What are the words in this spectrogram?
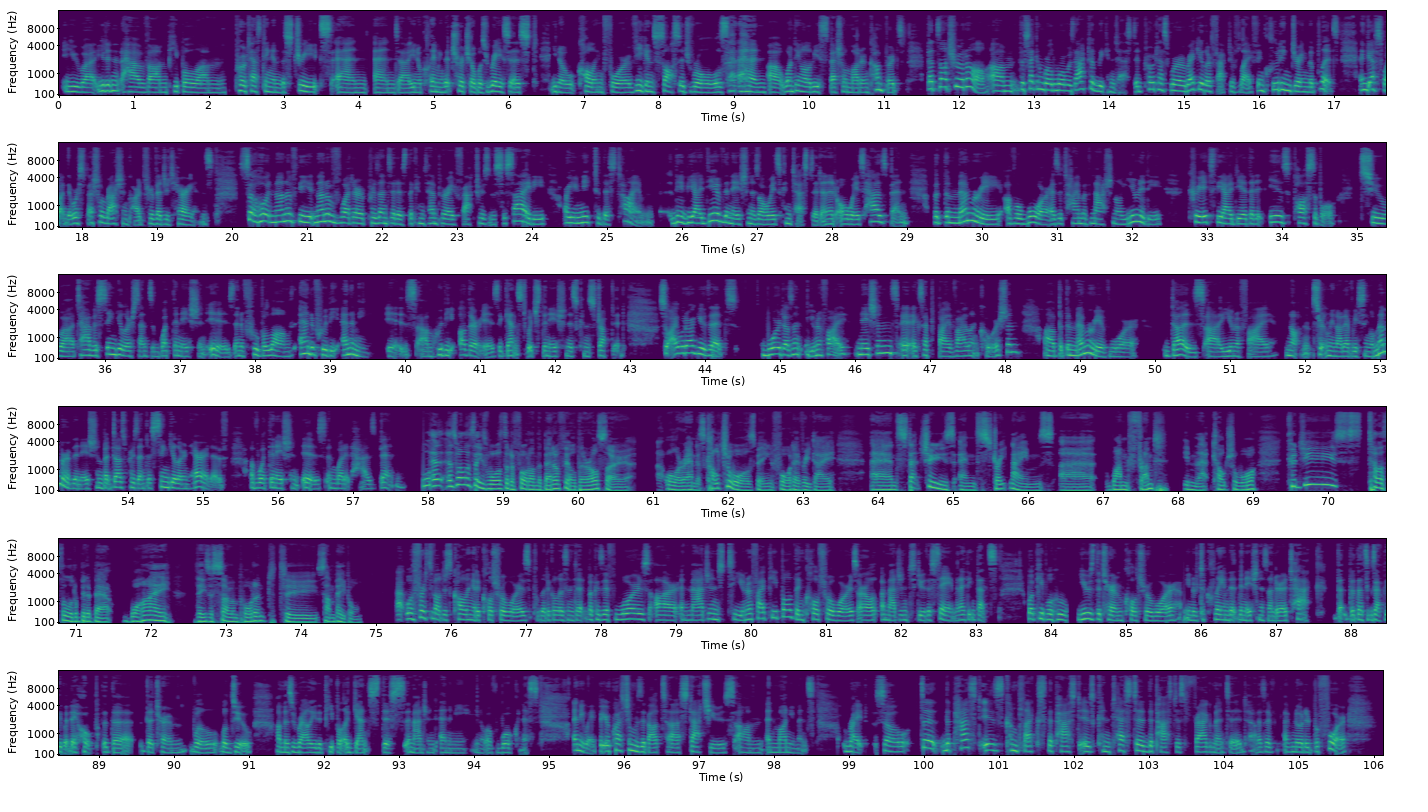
you uh, you didn't have um, people um, protesting in the streets and and uh, you know claiming that Churchill was racist, you know calling for vegan sausage rolls and uh, wanting all of these special modern comforts. That's not true at all. Um, the Second World War was actively contested. Protests were a regular fact of life, including during the Blitz. And guess what? There were special ration cards for vegetarians. So none of the none of what are presented as the contemporary fractures of society are unique to this time. The the idea of the nation is always contested, and it always has been. But the memory memory of a war as a time of national unity creates the idea that it is possible to uh, to have a singular sense of what the nation is and of who belongs and of who the enemy is, um, who the other is against which the nation is constructed. So I would argue that war doesn't unify nations except by violent coercion, uh, but the memory of war does uh, unify not certainly not every single member of the nation, but does present a singular narrative of what the nation is and what it has been. As well as these wars that are fought on the battlefield, there are also uh, all around us culture wars being fought every day, and statues and street names are one front in that culture war. Could you tell us a little bit about why these are so important to some people? Uh, well, first of all, just calling it a cultural war is political, isn't it? Because if wars are imagined to unify people, then cultural wars are imagined to do the same. And I think that's what people who use the term cultural war, you know, to claim that the nation is under attack. That, that that's exactly what they hope that the the term will will do, um, is rally the people against this imagined enemy, you know, of wokeness. Anyway, but your question was about uh, statues um, and monuments, right? So the the past is complex. The past is contested. The past is fragmented, as I've, I've noted before.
